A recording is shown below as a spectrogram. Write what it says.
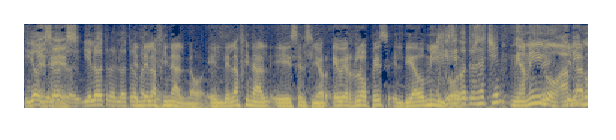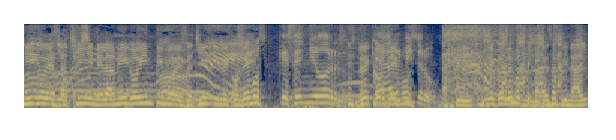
Y, no, y, el otro, es. y el otro, el otro. El de la final, no. El de la final es el señor Ever López el día domingo. ¿El que se encontró Sachin? Mi amigo, Eh, amigo, el amigo de. Sachin, el amigo íntimo de Sachin. Y recordemos, ¡Qué señor! recordemos, ¡Qué sí, recordemos que para esa final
